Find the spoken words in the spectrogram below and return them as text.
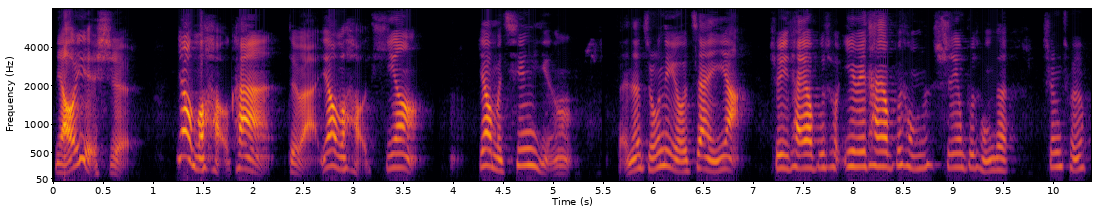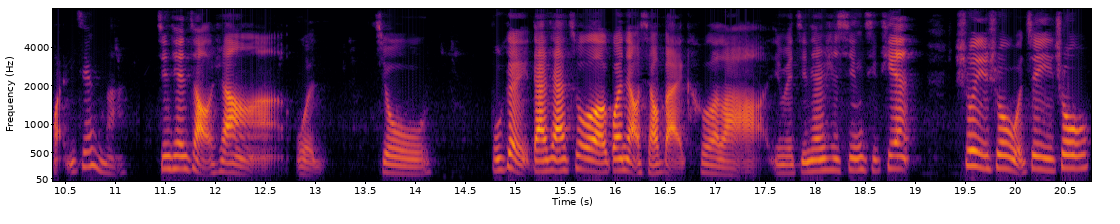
鸟也是，要么好看，对吧？要么好听，要么轻盈，反正总得有占样，所以它要不同，因为它要不同适应不同的生存环境嘛。今天早上啊，我。就不给大家做观鸟小百科了，因为今天是星期天，说一说我这一周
